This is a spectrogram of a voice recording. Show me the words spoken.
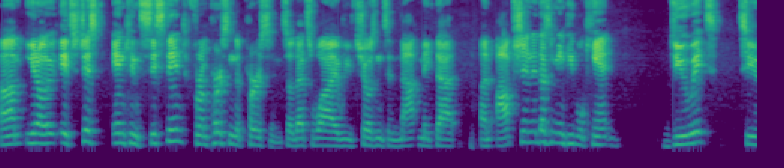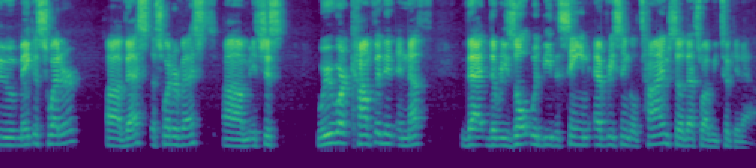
Um, you know, it's just inconsistent from person to person. So that's why we've chosen to not make that an option. It doesn't mean people can't do it to make a sweater uh, vest, a sweater vest. Um, it's just we weren't confident enough that the result would be the same every single time, so that's why we took it out.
